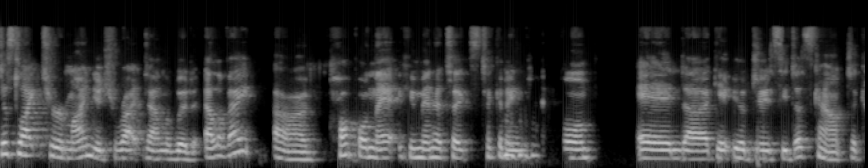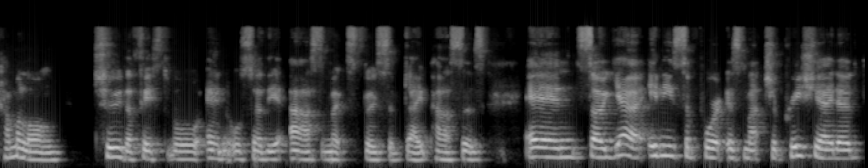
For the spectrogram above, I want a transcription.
Just like to remind you to write down the word elevate, uh, hop on that Humanitix ticketing mm-hmm. platform and uh, get your juicy discount to come along to the festival. And also, there are some exclusive day passes. And so, yeah, any support is much appreciated.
